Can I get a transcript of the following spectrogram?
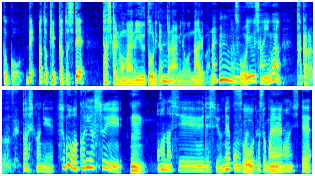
と、こう。で、あと結果として、確かにお前の言う通りだったな、みたいなことになればね、うんうん、そういう社員は宝だぜ。確かに。すごいわかりやすい。うん。お話ですよね今回の言葉に関して。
